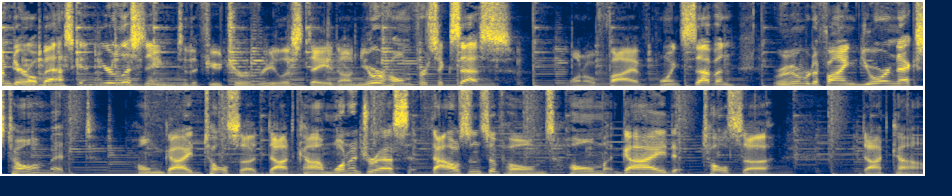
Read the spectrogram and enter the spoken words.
I'm Darryl Baskin. You're listening to the future of real estate on your home for success. 105.7. Remember to find your next home at homeguidetulsa.com. One address, thousands of homes, homeguidetulsa.com.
